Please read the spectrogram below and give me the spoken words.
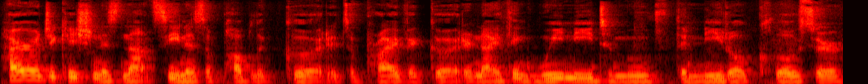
higher education is not seen as a public good, it's a private good. And I think we need to move the needle closer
